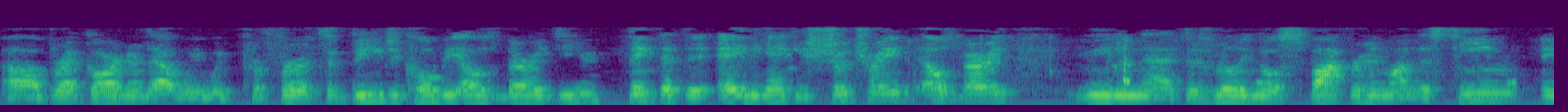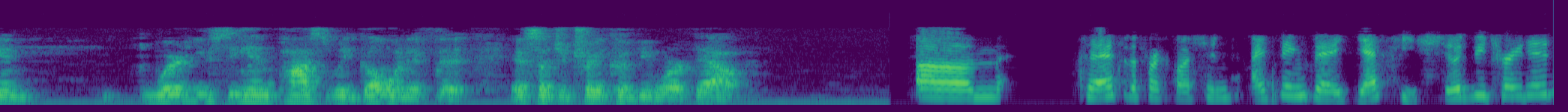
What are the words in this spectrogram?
uh, Brett Gardner, that we would prefer to be Jacoby Ellsbury. Do you think that the a the Yankees should trade Ellsbury, meaning that there's really no spot for him on this team, and where do you see him possibly going if the if such a trade could be worked out? Um, to answer the first question, I think that yes, he should be traded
